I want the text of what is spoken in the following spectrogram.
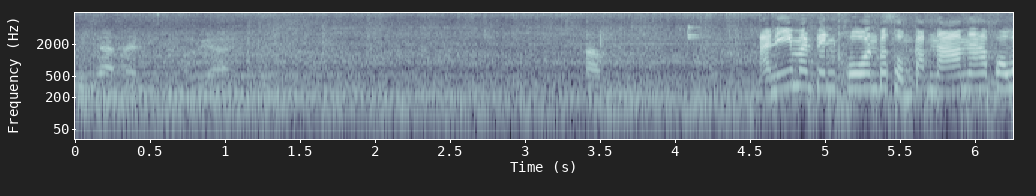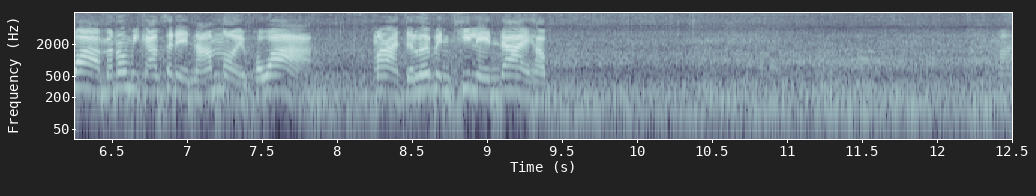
ถึงหน้าไทยขออนุญาตครับ อันนี้มันเป็นโคลนผสมกับน้ำนะครับ เพราะว่ามันต้องมีการเสด็จน้ำหน่อยเพราะว่ามันอาจจะเริ่มเป็นขี้เลนได้ครับมา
